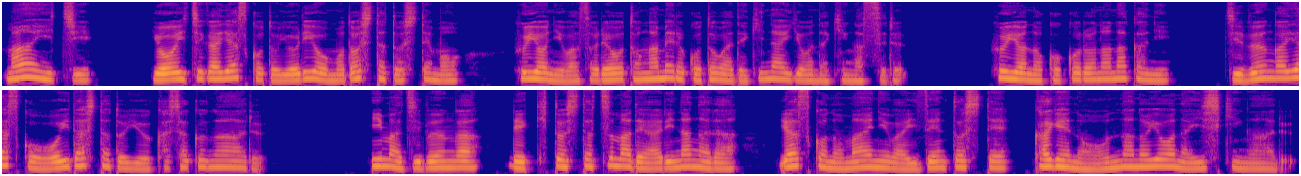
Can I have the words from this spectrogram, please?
万一陽一が安子とよりを戻したとしても、不与にはそれを咎めることはできないような気がする。不与の心の中に自分が安子を追い出したという呵責がある。今自分がれっきとした妻でありながら、安子の前には依然として影の女のような意識がある。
